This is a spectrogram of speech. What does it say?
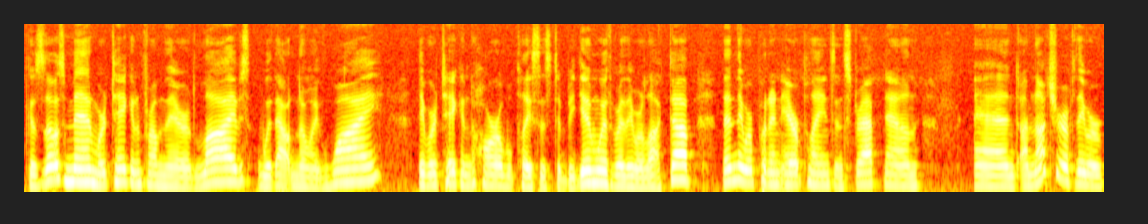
because those men were taken from their lives without knowing why. They were taken to horrible places to begin with, where they were locked up. Then they were put in airplanes and strapped down. And I'm not sure if they were,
